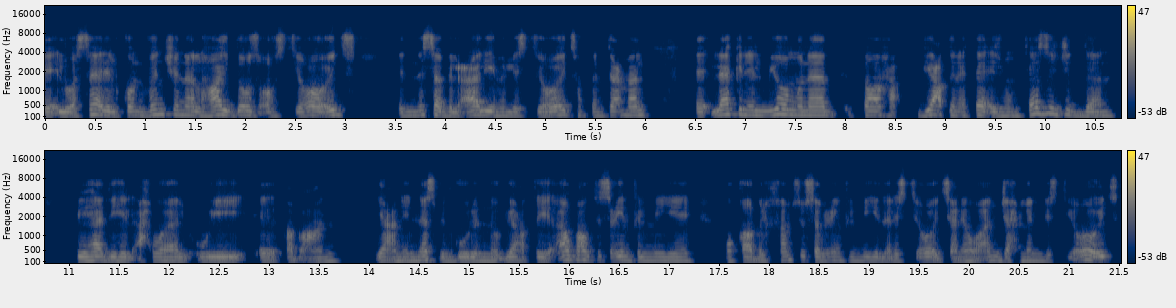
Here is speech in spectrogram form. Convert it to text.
الوسائل ال conventional high dose of steroids النسب العالية من ال steroids ممكن تعمل لكن ال muromonab بصراحة بيعطي نتائج ممتازة جدا في هذه الأحوال وطبعا يعني الناس بتقول إنه بيعطي 94% مقابل 75% لل steroids يعني هو أنجح من ال steroids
